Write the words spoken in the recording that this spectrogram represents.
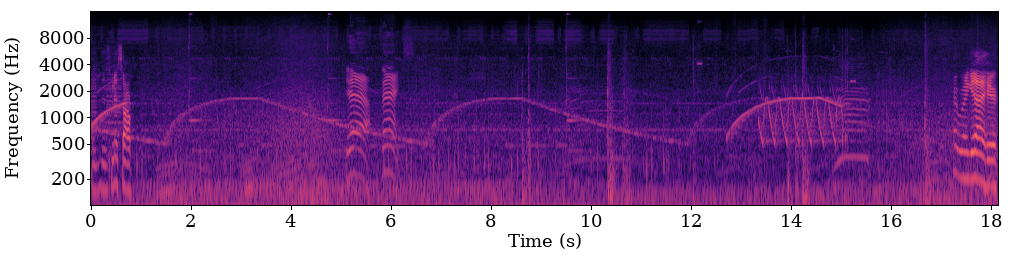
We'll dismiss our. Yeah, thanks. All right, we're gonna get out of here.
